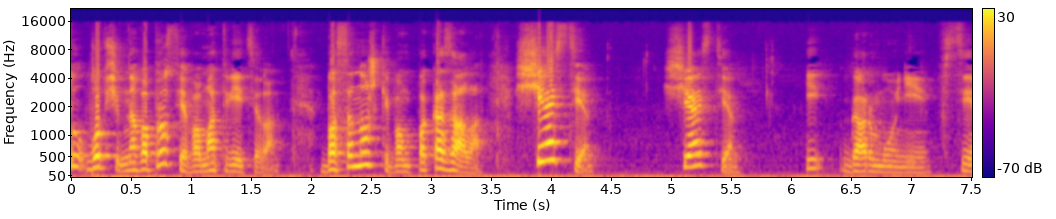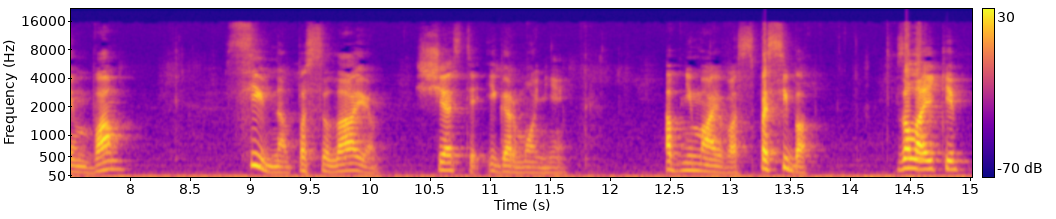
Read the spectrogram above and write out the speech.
Ну, в общем, на вопрос я вам ответила. Босоножки вам показала. Счастье, счастье и гармонии. Всем вам сильно посылаю счастья и гармонии. Обнимаю вас. Спасибо за лайки.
